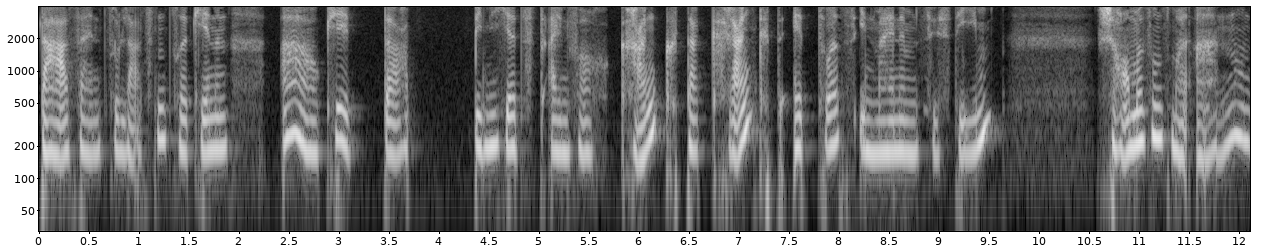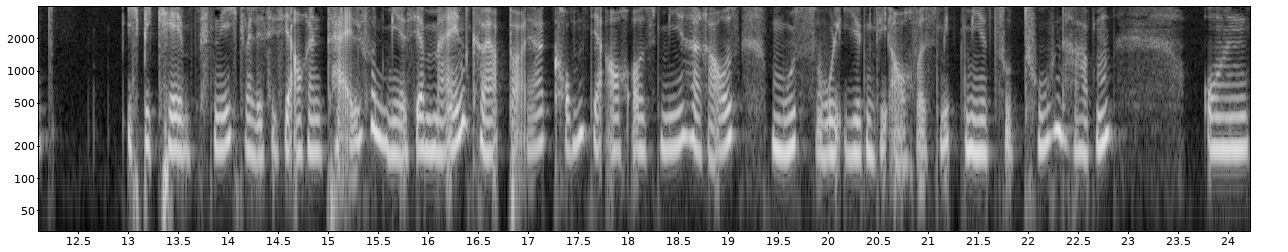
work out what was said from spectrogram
da sein zu lassen, zu erkennen, ah, okay, da bin ich jetzt einfach krank, da krankt etwas in meinem System schauen wir es uns mal an und ich bekämpfe es nicht, weil es ist ja auch ein Teil von mir, ist ja mein Körper, ja, kommt ja auch aus mir heraus, muss wohl irgendwie auch was mit mir zu tun haben. Und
